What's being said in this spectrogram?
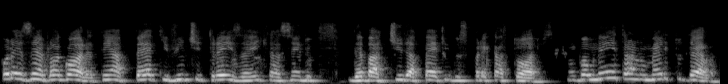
Por exemplo, agora tem a PEC 23 aí que está sendo debatida, a PEC dos precatórios. Não vamos nem entrar no mérito dela.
